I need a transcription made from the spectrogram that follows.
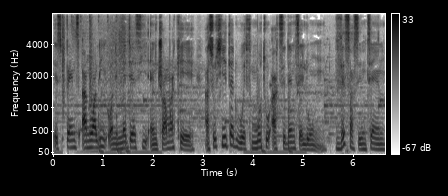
is spent annually on emergency and trauma care associated with motor accidents alone. This has in turn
